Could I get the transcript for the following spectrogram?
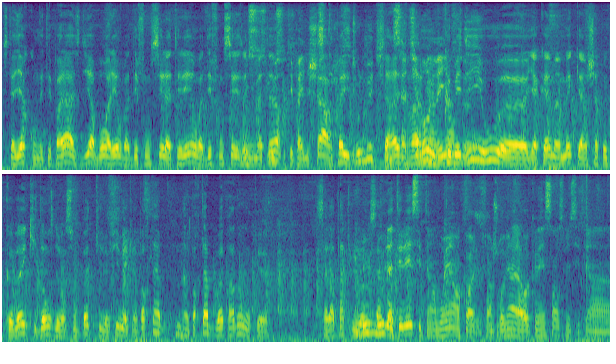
C'est-à-dire qu'on n'était pas là à se dire, bon, allez, on va défoncer la télé, on va défoncer les animateurs. C'était pas une charge. C'était pas du tout le but. Ça reste vraiment une comédie euh. où euh, il y a quand même un mec qui a un chapeau de cow-boy qui danse devant son pote qui le filme avec un portable. Un portable, ouais, pardon. Donc euh, ça va pas plus loin Nous, que ça. nous, la télé, c'était un moyen encore. Enfin, je reviens à la reconnaissance, mais c'était un.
